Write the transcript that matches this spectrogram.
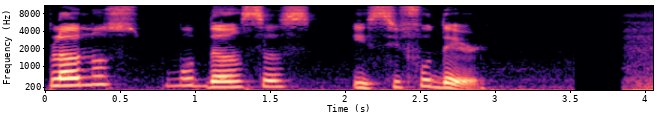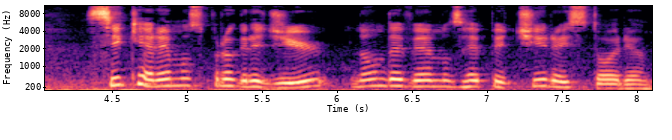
Planos, mudanças e se fuder. Se queremos progredir, não devemos repetir a história,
